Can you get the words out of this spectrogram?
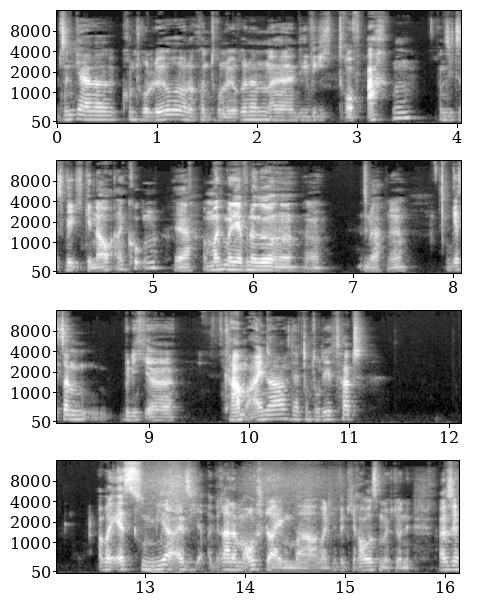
sind ja Kontrolleure oder Kontrolleurinnen, äh, die wirklich drauf achten und sich das wirklich genau angucken. Ja. Und manchmal die einfach nur so, äh, äh, Ja. ne? Gestern bin ich, äh, kam einer, der kontrolliert hat, aber erst zu mir, als ich gerade am Aussteigen war, weil ich wirklich raus möchte. Und also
